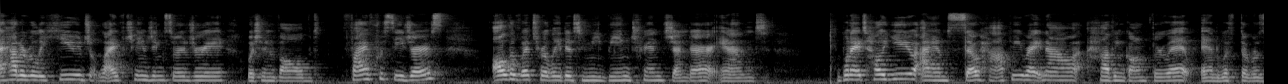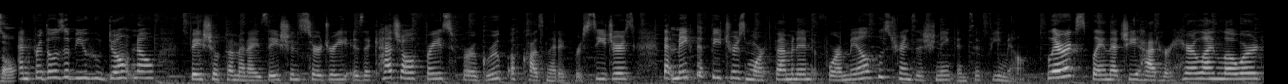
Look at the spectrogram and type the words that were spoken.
I had a really huge life-changing surgery, which involved five procedures, all of which related to me being transgender and when I tell you I am so happy right now having gone through it and with the result. And for those of you who don't know, facial feminization surgery is a catch-all phrase for a group of cosmetic procedures that make the features more feminine for a male who's transitioning into female. Blair explained that she had her hairline lowered,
